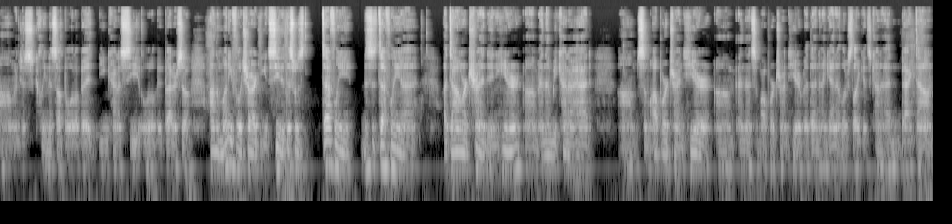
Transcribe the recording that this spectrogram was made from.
um, and just clean this up a little bit, you can kind of see a little bit better. So on the money flow chart, you can see that this was definitely, this is definitely a, a downward trend in here. Um, and then we kind of had um, some upward trend here um, and then some upward trend here. But then again, it looks like it's kind of heading back down.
